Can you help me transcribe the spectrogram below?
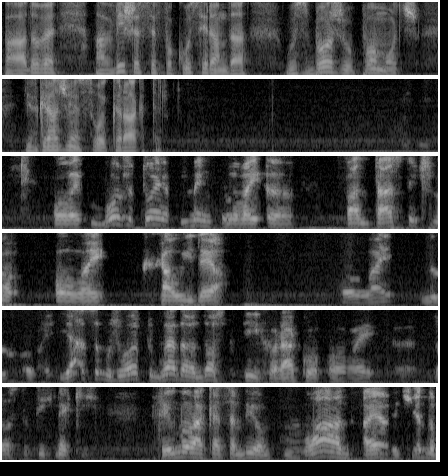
padove, a više se fokusiram da uz Božju pomoć izgrađujem svoj karakter. Ovaj Bože, to je meni ovaj uh, fantastično ovaj kao ideja. Ovaj no, ovaj, ja sam u životu gledao dosta tih orako, ovaj, eh, dosta tih nekih filmova kad sam bio mlad, a ja već jedno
